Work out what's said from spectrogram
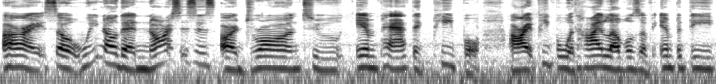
All right, so we know that narcissists are drawn to empathic people. All right, people with high levels of empathy,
